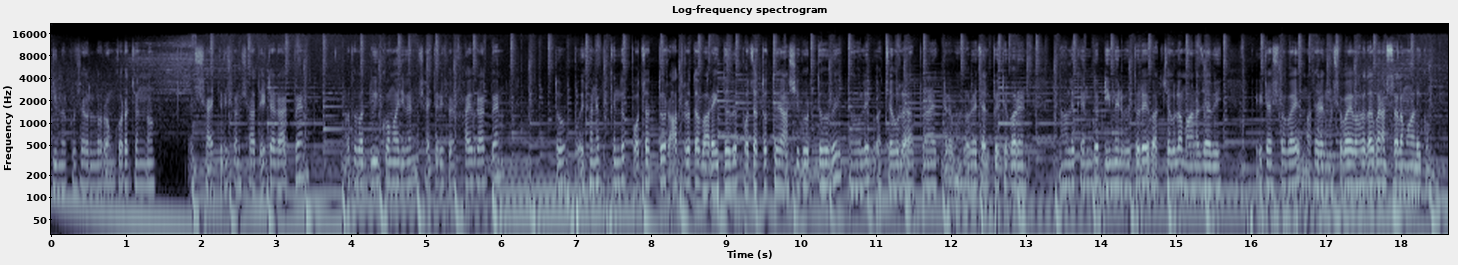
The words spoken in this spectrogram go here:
ডিমের খোসাগুলো নরম করার জন্য। সাঁত্রিশ পয়েন্ট সাত এটা রাখবেন, অথবা দুই কমাই দিবেন সাঁত্রিশ পয়েন্ট ফাইভ রাখবেন। তো এখানে কিন্তু পঁচাত্তর আর্দ্রতা বাড়াইতে হবে, পঁচাত্তর থেকে আশি করতে হবে, তাহলে বাচ্চাগুলো আপনারা একটা ভালো রেজাল্ট পেতে পারেন। নাহলে কিন্তু ডিমের ভেতরে বাচ্চাগুলো মারা যাবে। এটা সবাই মাথায় রাখবেন। সবাই ভালো থাকবেন। আসসালামু আলাইকুম।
